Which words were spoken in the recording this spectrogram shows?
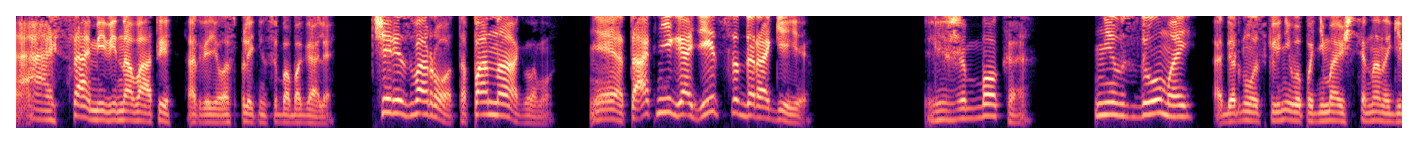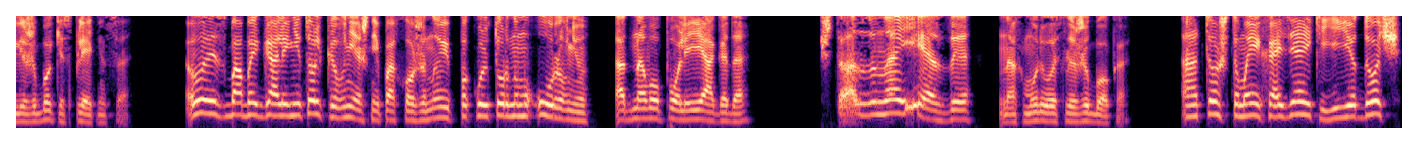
«Ай, сами виноваты», — ответила сплетница баба Галя. «Через ворота, по-наглому. Не, так не годится, дорогие». «Лежебока, не вздумай», Обернулась к лениво поднимающейся на ноги лежебоки сплетница. Вы с бабой Галей не только внешне похожи, но и по культурному уровню одного поля ягода. Что за наезды? Нахмурилась лежебока. А то, что моей хозяйке, ее дочь,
